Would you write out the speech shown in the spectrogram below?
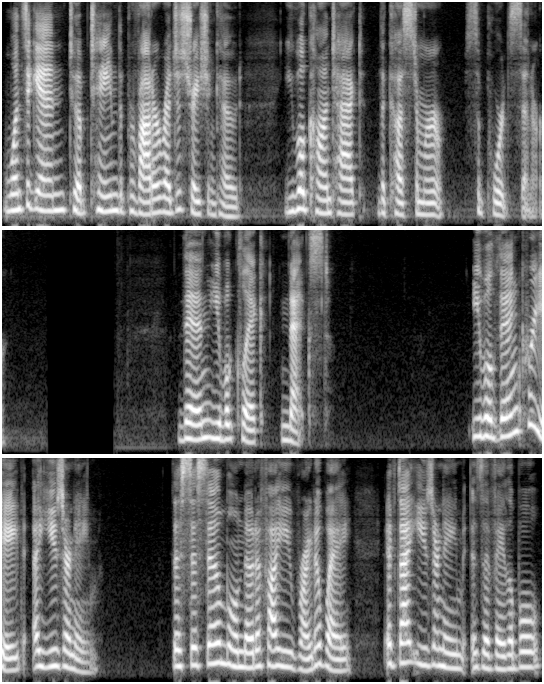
Once again, to obtain the provider registration code, you will contact the Customer Support Center. Then you will click Next. You will then create a username. The system will notify you right away if that username is available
